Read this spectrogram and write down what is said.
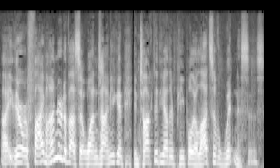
Uh, there were 500 of us at one time. You can, you can talk to the other people. There are lots of witnesses.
